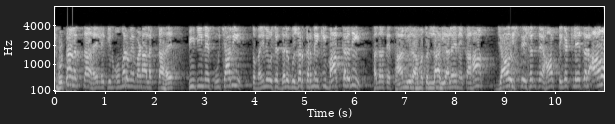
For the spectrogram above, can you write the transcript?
چھوٹا لگتا ہے، لیکن عمر میں بڑا لگتا ہے۔ ٹی ٹی نے پوچھا بھی، تو میں نے اسے درگزر کرنے کی بات کر دی۔ حضرت تھانوی رحمت اللہ علیہ نے کہا، جاؤ اسٹیشن سے ہاف ٹکٹ لے کر آؤ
